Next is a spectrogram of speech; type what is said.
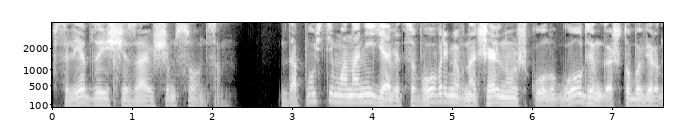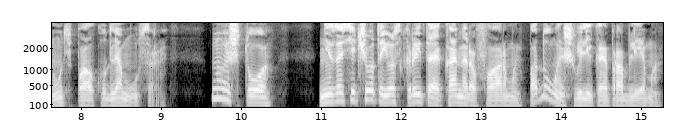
вслед за исчезающим солнцем. Допустим, она не явится вовремя в начальную школу Голдинга, чтобы вернуть палку для мусора. Ну и что? Не засечет ее скрытая камера фармы. Подумаешь, великая проблема.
